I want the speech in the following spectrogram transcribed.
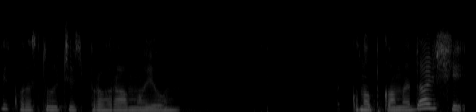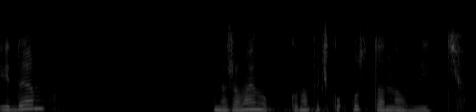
І користуючись програмою кнопками далі, йдемо, нажимаємо кнопочку Установіть.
